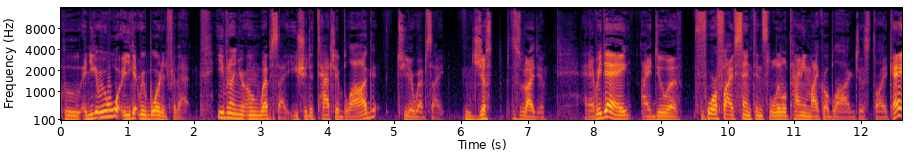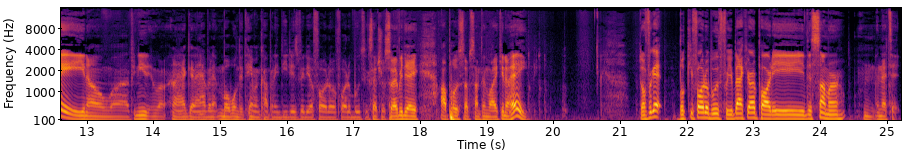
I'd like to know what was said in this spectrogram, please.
who and you get reward you get rewarded for that even on your own website you should attach a blog to your website. Just this is what I do. And every day I do a four or five sentence little tiny micro blog, just like, hey, you know, uh, if you need, uh, again, I have a mobile entertainment company, DJs, video, photo, photo booths, etc. So every day I'll post up something like, you know, hey, don't forget, book your photo booth for your backyard party this summer, and that's it.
